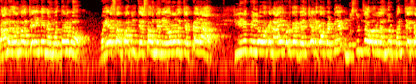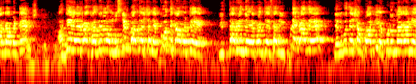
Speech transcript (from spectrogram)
దాన ధర్మాలు చేయండి మేము వద్దనము. వైఎస్ఆర్ పార్టీ చేస్తా ఉందని ఎవరైనా చెప్పారా? టీడీపీలో ఒక నాయకుడుగా గెలిచాడు కాబట్టి ముస్లిం సహోదరులు అందరూ పనిచేశారు కాబట్టి అది లేక కదిరిలో ముస్లిం పాపులేషన్ ఎక్కువ ఉంది కాబట్టి ఇఫ్తార్ విందు ఏర్పాటు చేశారు. ఇప్పుడే కాదే తెలుగుదేశం పార్టీ ఎప్పుడున్నా కానీ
